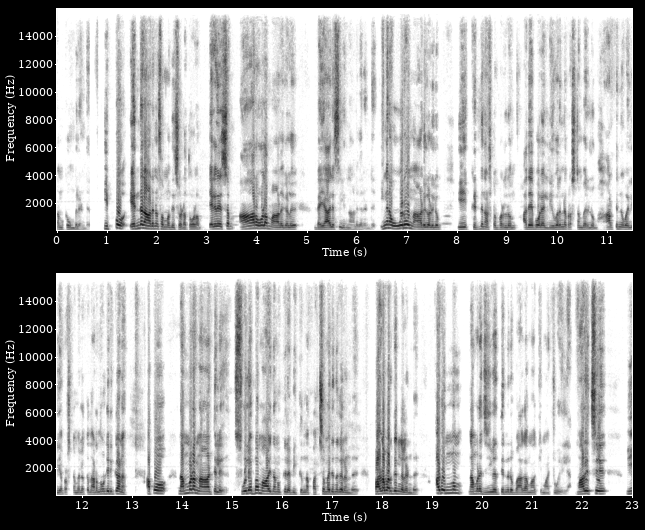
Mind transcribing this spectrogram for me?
നമുക്ക് മുമ്പിലുണ്ട്. ഇപ്പോൾ എന്റെ നാടിനെ സംബന്ധിച്ചിടത്തോളം ഏകദേശം ആറോളം ആളുകൾ ഡയാലിസിസ് ചെയ്യുന്ന ആളുകളുണ്ട്. ഇങ്ങനെ ഓരോ നാടുകളിലും ഈ കിഡ്നി നഷ്ടപ്പെടലും അതേപോലെ ലിവറിന് പ്രശ്നം വരലും ഹാർട്ടിന് വലിയ പ്രശ്നം വരലും ഒക്കെ നടന്നുകൊണ്ടിരിക്കുകയാണ് അപ്പോൾ നമ്മുടെ നാട്ടിൽ സുലഭമായി നമുക്ക് ലഭിക്കുന്ന പച്ചമരുന്നുകളുണ്ട് പഴവർഗങ്ങളുണ്ട്. അതൊന്നും നമ്മുടെ ജീവിതത്തിന്റെ ഒരു ഭാഗമാക്കി മാറ്റുകയില്ല. മറിച്ച് ഈ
